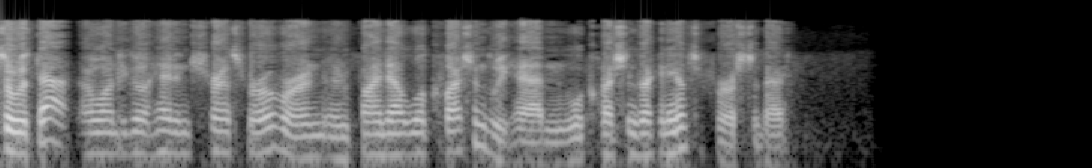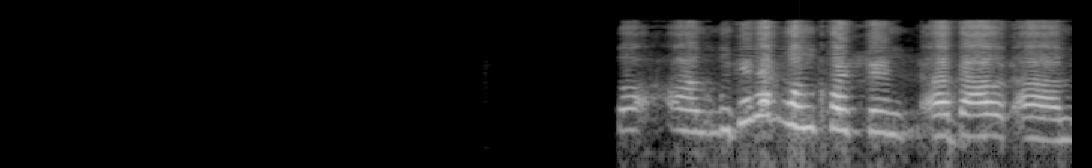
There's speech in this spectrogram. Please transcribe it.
So with that, I wanted to go ahead and transfer over and, and find out what questions we had and what questions I can answer for us today. Well, um, we did have one question about um,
